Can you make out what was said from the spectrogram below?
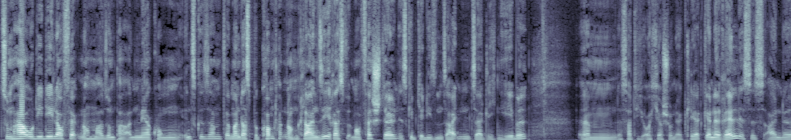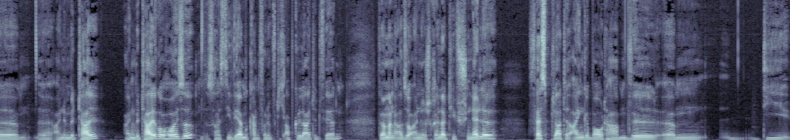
Zum HODD-Laufwerk nochmal so ein paar Anmerkungen insgesamt. Wenn man das bekommt, hat noch einen kleinen Seerest, wird man feststellen. Es gibt ja diesen Seiten, seitlichen Hebel. Ähm, das hatte ich euch ja schon erklärt. Generell ist es eine, äh, eine Metall, ein Metallgehäuse. Das heißt, die Wärme kann vernünftig abgeleitet werden. Wenn man also eine relativ schnelle Festplatte eingebaut haben will, ähm, die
